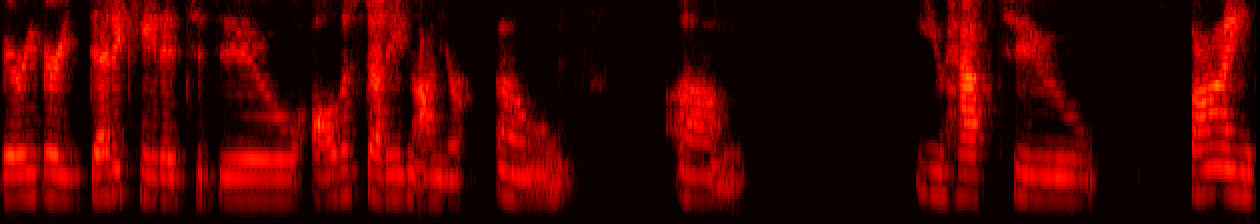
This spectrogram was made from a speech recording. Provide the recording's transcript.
very, very dedicated to do all the studying on your own. Um, you have to find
